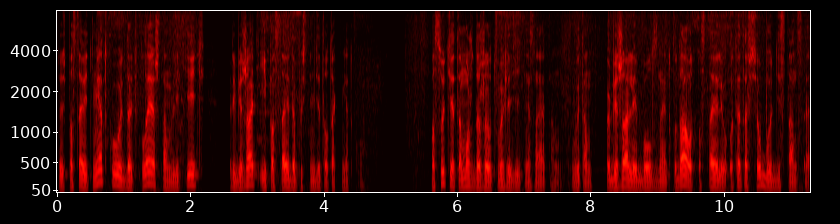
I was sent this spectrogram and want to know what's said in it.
То есть поставить метку, дать флеш, там влететь, прибежать и поставить, допустим, где-то вот так метку. По сути, это может даже вот выглядеть, не знаю, там, вы там побежали, болт знает куда, вот поставили, вот это все будет дистанция.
